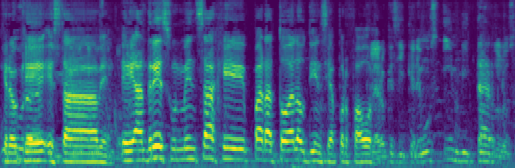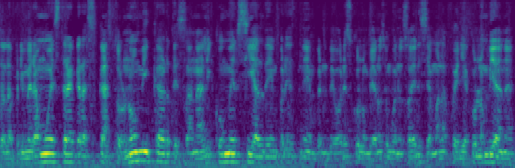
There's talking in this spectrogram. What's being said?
creo cultura que está bien. Eh. Andrés, un mensaje para toda la audiencia, por favor. Claro que sí, queremos invitarlos a la primera muestra gastronómica, artesanal y comercial de emprendedores colombianos en Buenos Aires, se llama la Feria Colombiana,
